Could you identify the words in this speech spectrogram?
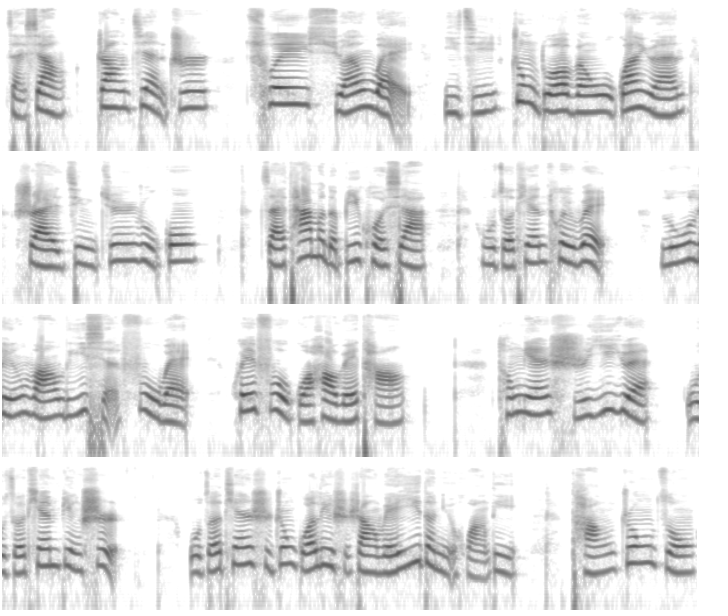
宰相张建之。崔玄伟以及众多文武官员率禁军入宫，在他们的逼迫下，武则天退位，庐陵王李显复位，恢复国号为唐。同年十一月，武则天病逝。武则天是中国历史上唯一的女皇帝，唐中宗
